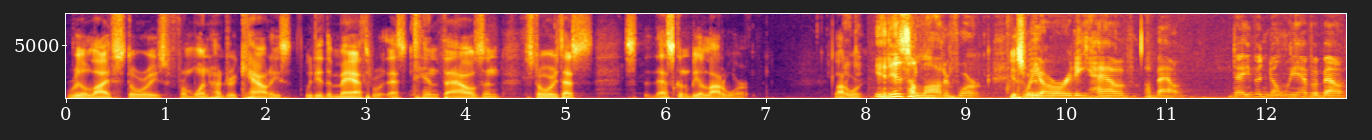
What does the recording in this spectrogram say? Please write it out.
real life stories from 100 counties. We did the math. That's 10,000 stories. That's that's going to be a lot of work. A lot of work. It is a lot of work. Yes, We ma'am. already have about, David, don't we have about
